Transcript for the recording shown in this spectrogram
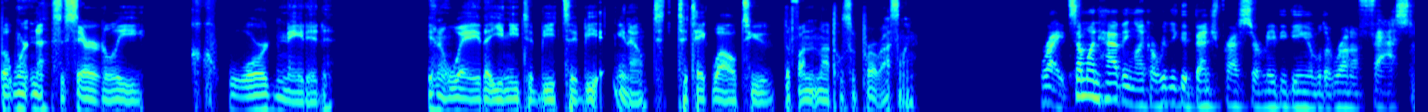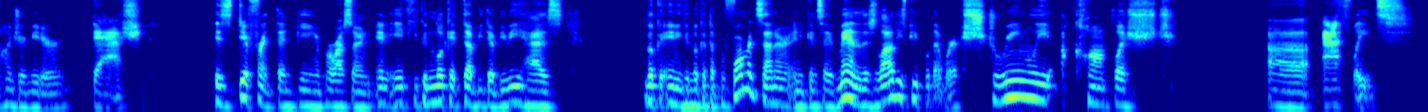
but weren't necessarily coordinated in a way that you need to be to be you know to, to take well to the fundamentals of pro wrestling. Right. Someone having like a really good bench press or maybe being able to run a fast 100 meter dash is different than being a pro wrestler. And, and if you can look at wwe has look at and you can look at the performance center and you can say man there's a lot of these people that were extremely accomplished uh athletes.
